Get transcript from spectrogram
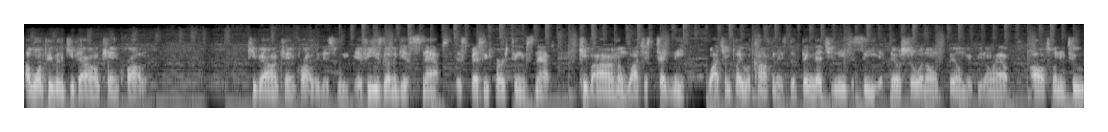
I want people to keep their eye on Ken Crawley. Keep your eye on Ken Crawley this week. If he's going to get snaps, especially first team snaps, keep an eye on him. Watch his technique. Watch him play with confidence. The thing that you need to see, if they'll show it on film, if you don't have all 22,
